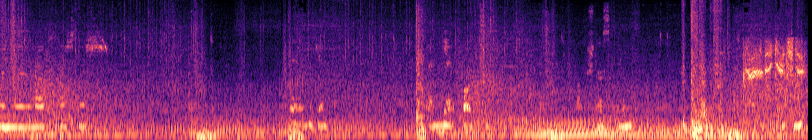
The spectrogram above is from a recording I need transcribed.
oynuyorum arkadaşlar. Gel gel. Sen gel korkma. Bak şuna sıkalım. Geldi geçti.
